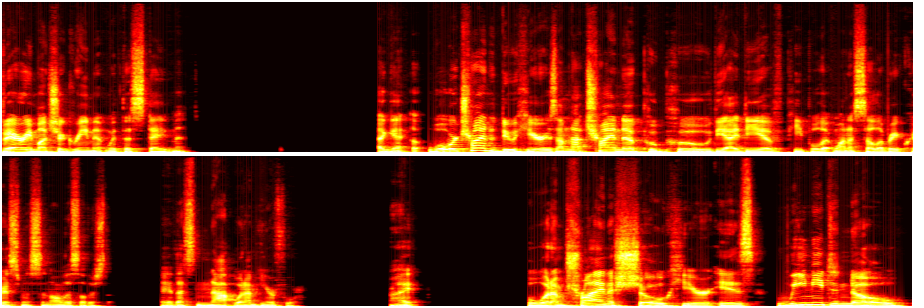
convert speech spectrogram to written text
very much agreement with this statement. Again, what we're trying to do here is I'm not trying to poo poo the idea of people that want to celebrate Christmas and all this other stuff. Okay, that's not what I'm here for. Right? But what I'm trying to show here is we need to know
